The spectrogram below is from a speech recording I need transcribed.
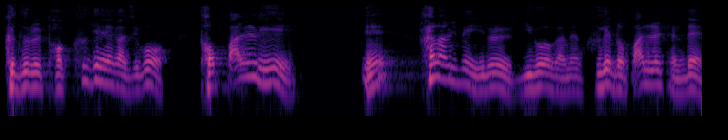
그들을 더 크게 해가지고 더 빨리 예? 하나님의 일을 이루어가면 그게 더 빠를 텐데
